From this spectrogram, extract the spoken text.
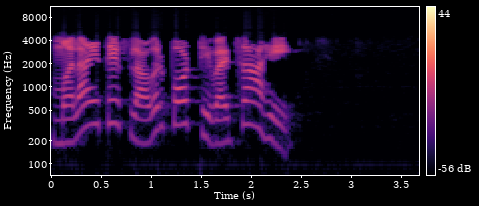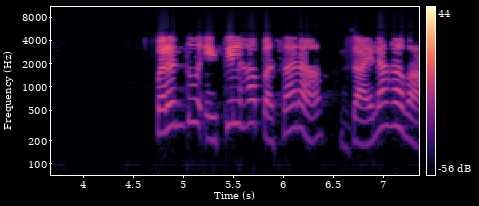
मला येथे फ्लॉवर पॉट ठेवायचा आहे. परंतु येथील हा पसारा जायला हवा.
